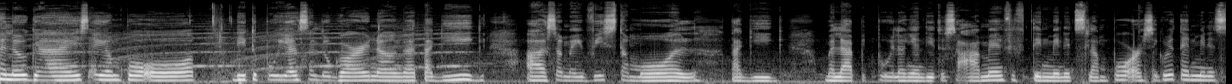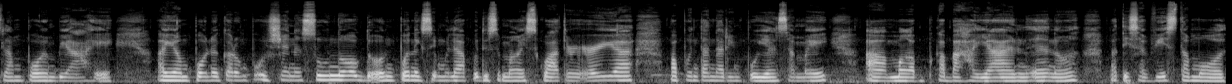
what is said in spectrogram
Hello guys, ayan po oh. Dito po yan sa lugar ng ah, Tagig, ah, sa may Vista Mall, Tagig. Malapit po lang yan dito sa amin, 15 minutes lang po or siguro 10 minutes lang po ang biyahe. Ayan po, nagkaroon po siya ng sunog. Doon po nagsimula po doon sa mga squatter area. Papunta na rin po yan sa may ah, mga kabahayan, ano, pati sa Vista Mall.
